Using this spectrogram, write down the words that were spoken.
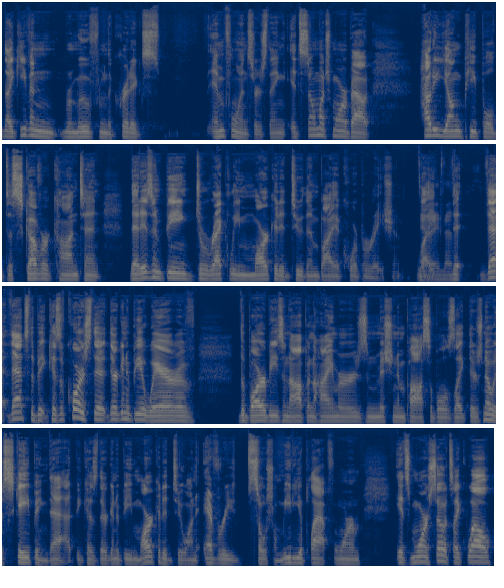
like even removed from the critics influencers thing. It's so much more about how do young people discover content that isn't being directly marketed to them by a corporation. Yeah, like that, that, that's the big, cause of course they're, they're going to be aware of, the Barbies and Oppenheimers and Mission Impossibles. Like there's no escaping that because they're going to be marketed to on every social media platform. It's more so, it's like, well,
